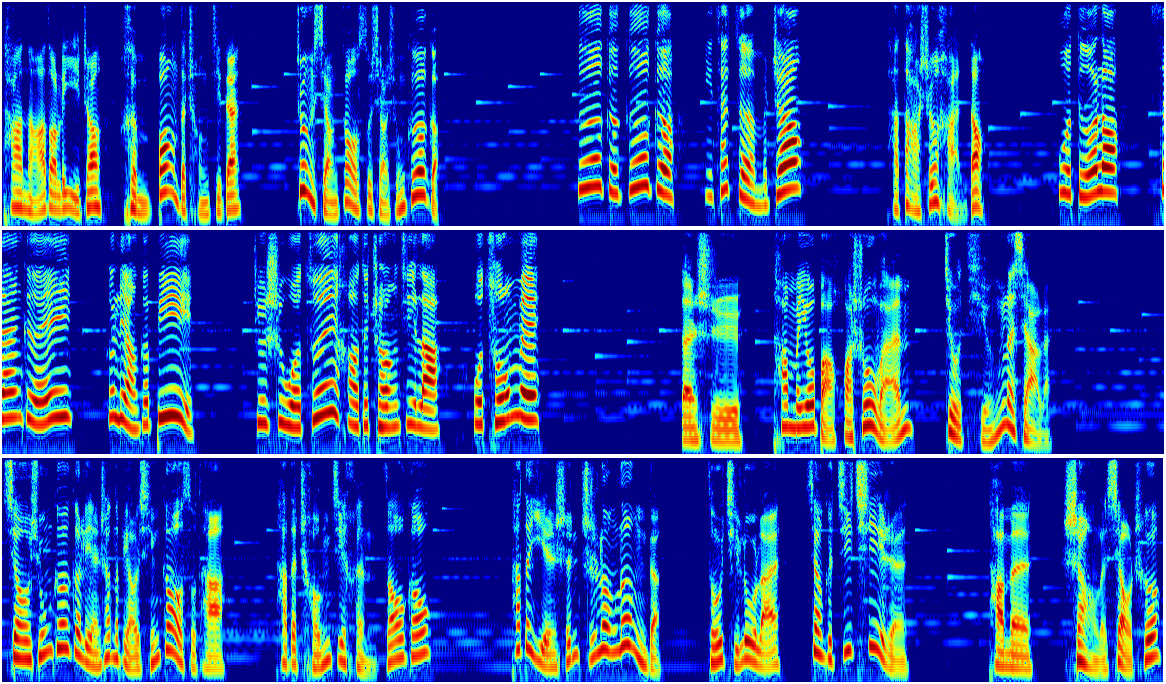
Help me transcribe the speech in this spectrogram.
她拿到了一张很棒的成绩单，正想告诉小熊哥哥：“哥哥，哥哥，你猜怎么着？”她大声喊道：“我得了三个 A 和两个 B，这是我最好的成绩了。我从没……”但是他没有把话说完，就停了下来。小熊哥哥脸上的表情告诉他。他的成绩很糟糕，他的眼神直愣愣的，走起路来像个机器人。他们上了校车。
